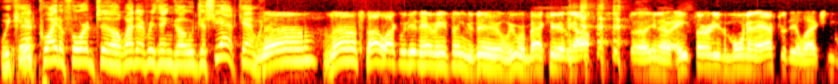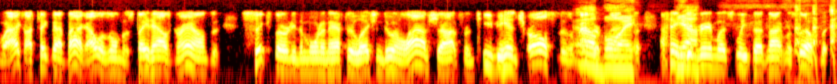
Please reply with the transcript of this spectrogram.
we can't yeah. quite afford to let everything go just yet, can we? No, no, it's not like we didn't have anything to do. We were back here in the office at uh, you know eight thirty the morning after the election. Well, actually, I take that back. I was on the state house grounds at six thirty the morning after the election doing a live shot for TV in Charleston. As a matter oh boy, I didn't yeah. get very much sleep that night myself. But,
